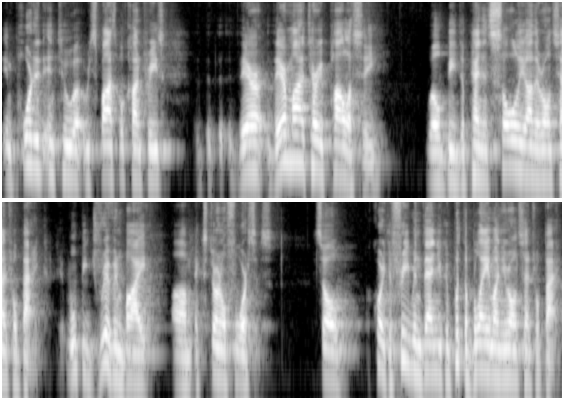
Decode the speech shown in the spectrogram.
imported into uh, responsible countries. Their, their monetary policy will be dependent solely on their own central bank. It won't be driven by um, external forces. So according to Friedman, then you can put the blame on your own central bank.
